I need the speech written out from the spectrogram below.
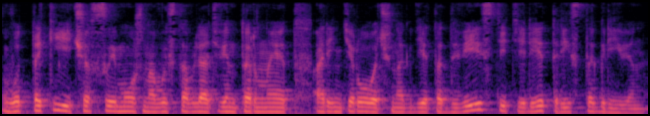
Вот такие часы можно выставлять в интернет ориентировочно где-то 200-300 гривен.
